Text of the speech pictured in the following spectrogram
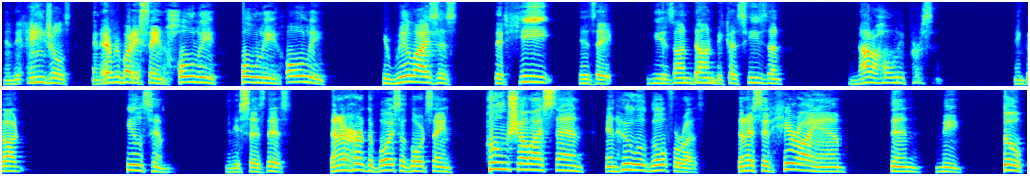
and the angels and everybody saying, Holy, holy, holy, he realizes that he is a he is undone because he's not a holy person. And God heals him. And he says this Then I heard the voice of the Lord saying, Whom shall I send, and who will go for us? Then I said, Here I am, send me. So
